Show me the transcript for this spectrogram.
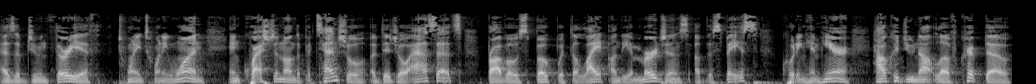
as of June 30th, 2021 and questioned on the potential of digital assets, Bravo spoke with delight on the emergence of the space, quoting him here, how could you not love crypto?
